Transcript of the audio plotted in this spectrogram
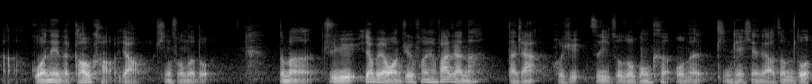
啊国内的高考要轻松得多。那么至于要不要往这个方向发展呢？大家回去自己做做功课。我们今天先聊这么多。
